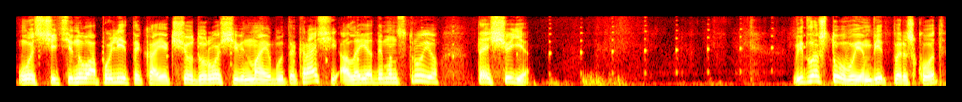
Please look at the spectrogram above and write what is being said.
Ось чи цінова політика, якщо дорожчий, він має бути кращий, але я демонструю те, що є. Відлаштовуємо від перешкод.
